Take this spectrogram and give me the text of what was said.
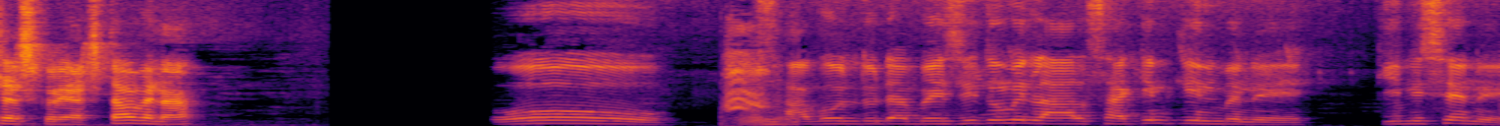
শেষ করে আসতে হবে না? ও ছাগল দুটা বেশি তুমি লাল সাইকেল কিনবে নে কিনিছে নে।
